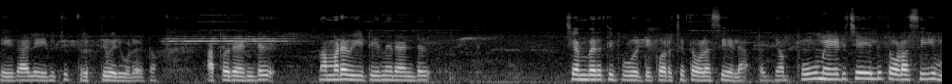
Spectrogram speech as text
ചെയ്താലേ എനിക്ക് തൃപ്തി വരുള്ളൂ കേട്ടോ. അപ്പോൾ രണ്ട് നമ്മുടെ വീട്ടിൽ നിന്ന് രണ്ട് ചെമ്പരത്തി പൂ കിട്ടി കുറച്ച് തുളസി ഇല. അപ്പം ഞാൻ പൂ മേടിച്ചതിൽ തുളസിയും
